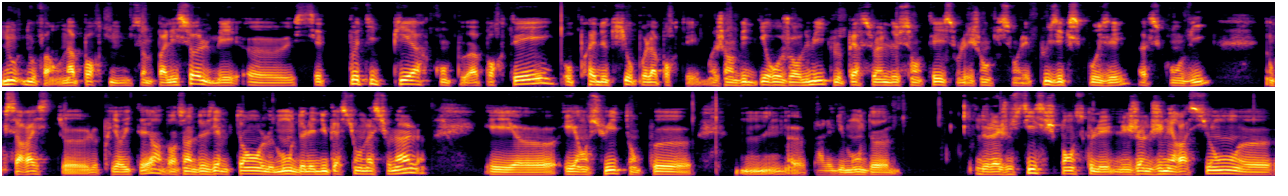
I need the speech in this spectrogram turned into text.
nous, nous, enfin, on apporte, nous ne sommes pas les seuls, mais cette petite pierre qu'on peut apporter, auprès de qui on peut l'apporter. Moi, j'ai envie de dire aujourd'hui que le personnel de santé sont les gens qui sont les plus exposés à ce qu'on vit. Donc, ça reste euh, le prioritaire. Dans un deuxième temps, le monde de l'éducation nationale. Et, euh, ensuite, on peut hum, euh, parler du monde de, la justice. Je pense que les jeunes générations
